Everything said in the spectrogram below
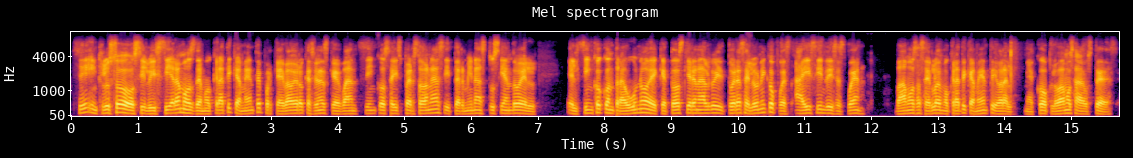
Sí, incluso si lo hiciéramos democráticamente, porque ahí va a haber ocasiones que van cinco o seis personas y terminas tú siendo el, el cinco contra uno de que todos quieren algo y tú eres el único, pues ahí sí dices, bueno, vamos a hacerlo democráticamente y órale, me acoplo, vamos a ustedes.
